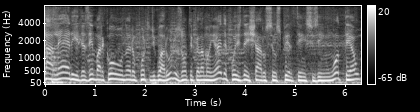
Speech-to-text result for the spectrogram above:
Caleri desembarcou no aeroporto de Guarulhos ontem pela manhã e depois de deixar os seus pertences em um hotel,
